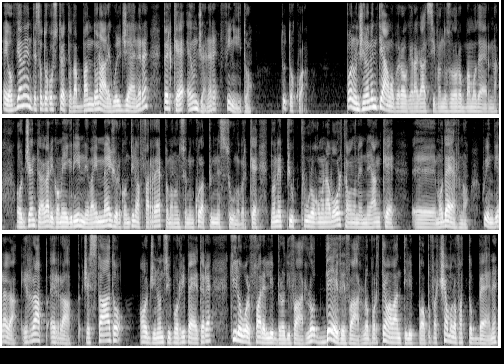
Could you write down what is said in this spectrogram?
E ovviamente è stato costretto ad abbandonare quel genere perché è un genere finito. Tutto qua. Poi non ci lamentiamo però che i ragazzi fanno solo roba moderna. O gente magari come i Green va in major, continua a fare rap ma non sono in culo a più nessuno perché non è più puro come una volta ma non è neanche eh, moderno. Quindi raga, il rap è rap, c'è stato, oggi non si può ripetere, chi lo vuol fare è libero di farlo, deve farlo, portiamo avanti l'hip hop, facciamolo fatto bene,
